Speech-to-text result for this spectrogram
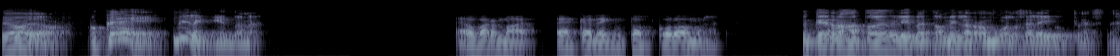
Joo joo. Okei, mielenkiintoinen. Se on varmaan ehkä niin top kolmoset. No kerranhan toi yliveto, millä romuilla se liikuttelet sitä?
